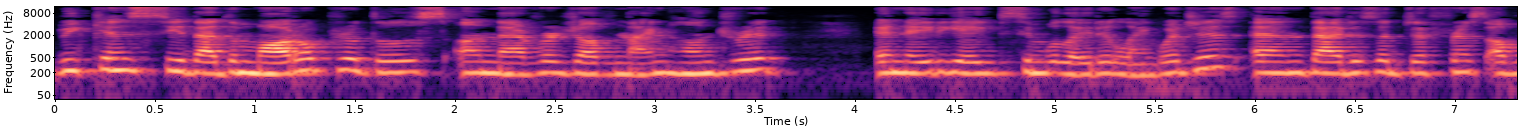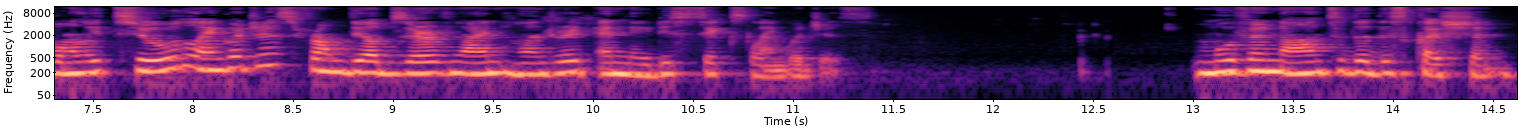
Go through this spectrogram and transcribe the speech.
We can see that the model produced an average of 988 simulated languages, and that is a difference of only two languages from the observed 986 languages. Moving on to the discussion.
